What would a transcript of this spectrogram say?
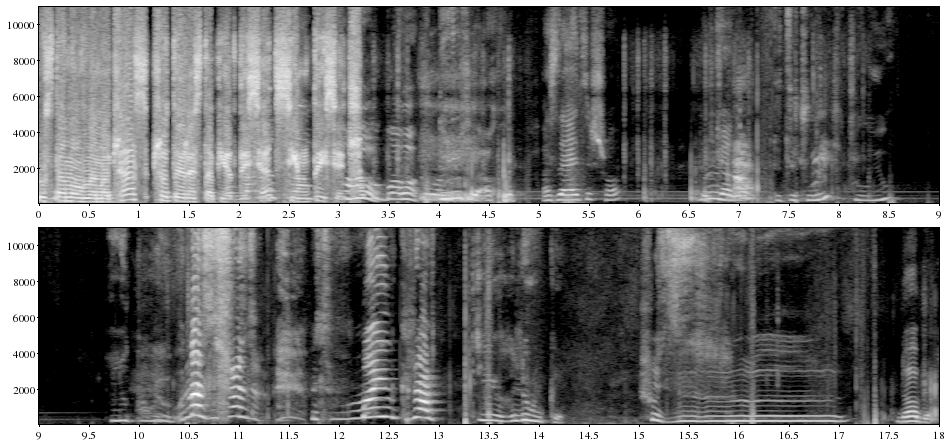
Установлено час 457 тисяч. Друзі, а, а знаєте що? Маркян, ти це чуєш? Чую. У нас щось в Майнкрафті глюки. Щось. Добре.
